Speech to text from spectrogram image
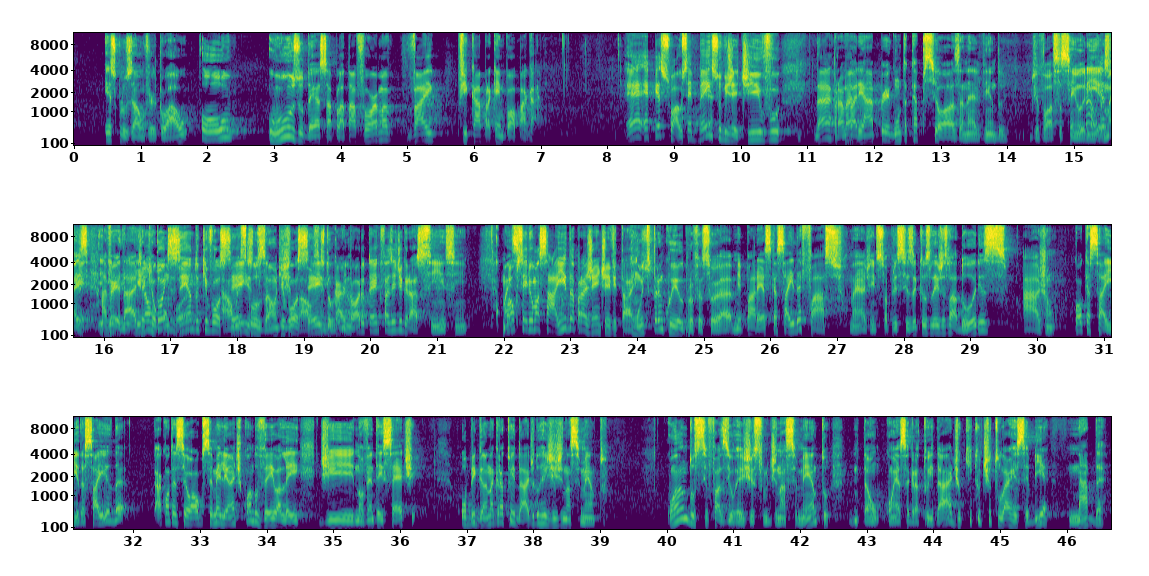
exclusão virtual ou o uso dessa plataforma vai ficar para quem pode pagar? É, é, pessoal, isso é bem é. subjetivo. Né? Para né? variar, pergunta capciosa, né? Vindo de Vossa Senhoria, não, assim, mas a verdade e, e é que eu. Não estou dizendo que vocês, exclusão que vocês do cartório têm que fazer de graça. Sim, sim. Mas Qual seria uma saída para a gente evitar isso? Muito tranquilo, professor. Ah, me parece que a saída é fácil. Né? A gente só precisa que os legisladores ajam. Qual que é a saída? A saída aconteceu algo semelhante quando veio a lei de 97 obrigando a gratuidade do registro de nascimento. Quando se fazia o registro de nascimento, então, com essa gratuidade, o que, que o titular recebia? Nada.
